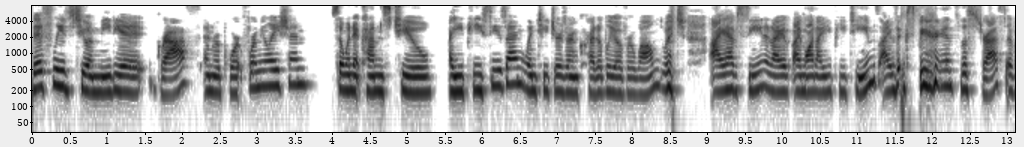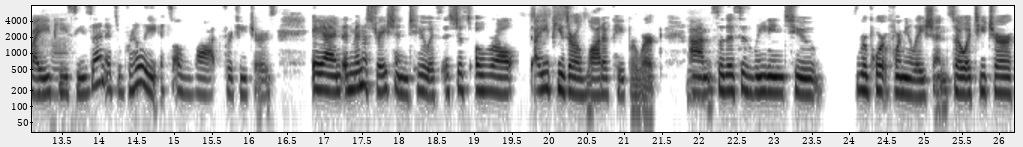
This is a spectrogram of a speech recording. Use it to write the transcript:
This leads to immediate graph and report formulation. So when it comes to IEP season, when teachers are incredibly overwhelmed, which I have seen and I, am on IEP teams, I've experienced the stress of IEP uh-huh. season. It's really, it's a lot for teachers and administration too. It's, it's just overall, IEPs are a lot of paperwork. Mm-hmm. Um, so this is leading to report formulation. So a teacher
